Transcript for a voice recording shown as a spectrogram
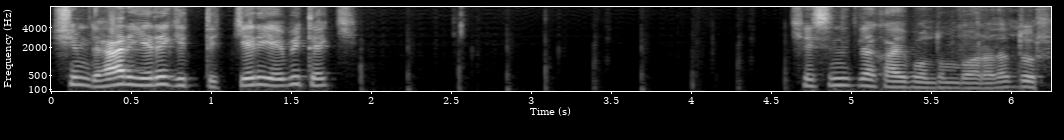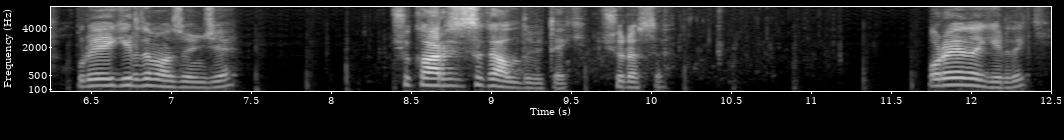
Şimdi her yere gittik. Geriye bir tek Kesinlikle kayboldum bu arada. Dur. Buraya girdim az önce. Şu karşısı kaldı bir tek. Şurası. Oraya da girdik.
